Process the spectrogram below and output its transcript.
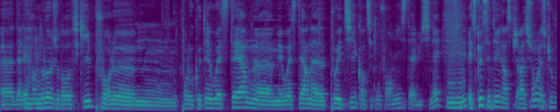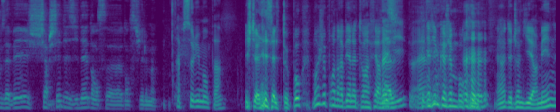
euh, d'Alejandro Jodorowsky pour le hum, pour le côté western, mais western poétique, anticonformiste et halluciné. Mhm. Est-ce que c'était une inspiration? Est-ce que vous avez cherché des idées dans ce, dans ce film? Absolument pas. Je te laisse le topo. Moi, je prendrais bien La Tour Infernale. Vas-y. C'est un film que j'aime beaucoup, hein, de John Guillermin.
